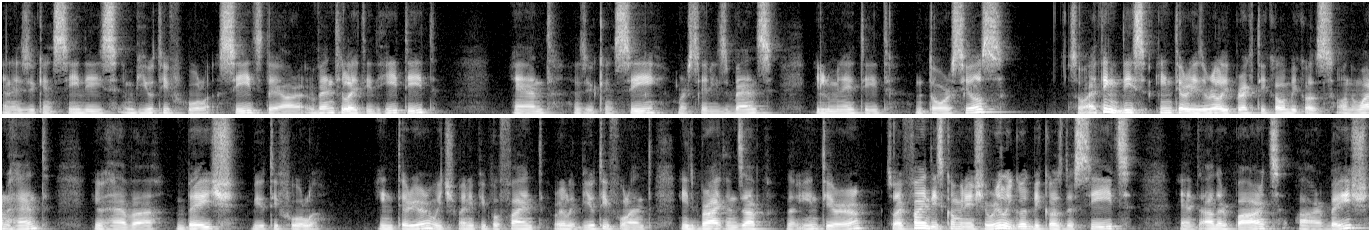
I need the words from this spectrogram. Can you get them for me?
And as you can see these beautiful seats, they are ventilated heated and as you can see Mercedes-Benz illuminated door sills So I think this interior is really practical because on one hand you have a beige beautiful interior which many people find really beautiful and it brightens up the interior. So I find this combination really good because the seats and other parts are beige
